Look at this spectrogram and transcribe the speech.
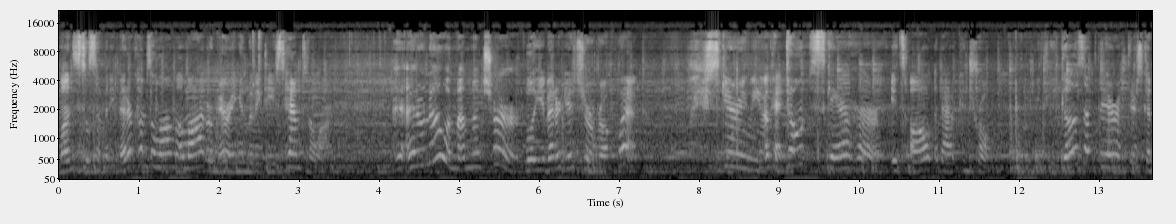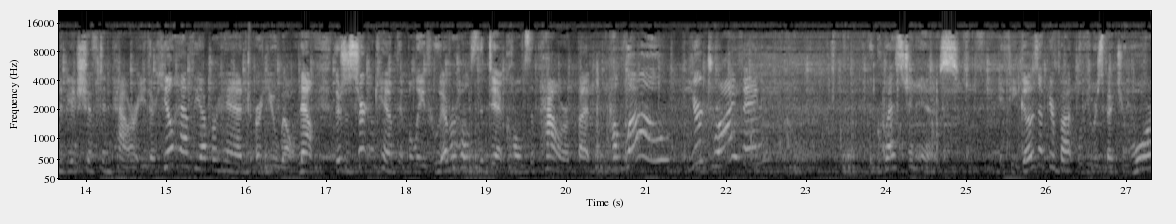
months till somebody better comes along a lot, or marrying and moving to East Hampton a lot? I, I don't know. I'm, I'm not sure. Well, you better get sure real quick. You're scaring me. Okay, don't scare her. It's all about control. If he goes up there, there's going to be a shift in power. Either he'll have the upper hand or you will. Now, there's a certain camp that believe whoever holds the dick holds the power, but hello, you're driving. The question is, if he goes up your butt, will he respect you more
